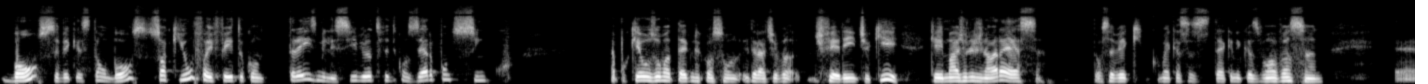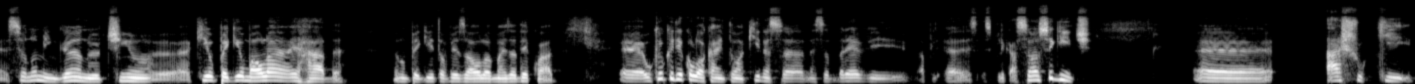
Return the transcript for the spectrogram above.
bons, você vê que eles estão bons, só que um foi feito com 3 milisievert e outro feito com 0.5. É porque usou uma técnica de reconstrução interativa diferente aqui, que a imagem original era essa. Então você vê que, como é que essas técnicas vão avançando. É, se eu não me engano, eu tinha. Aqui eu peguei uma aula errada. Eu não peguei talvez a aula mais adequada. É, o que eu queria colocar então aqui nessa, nessa breve é, explicação é o seguinte: é, acho que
